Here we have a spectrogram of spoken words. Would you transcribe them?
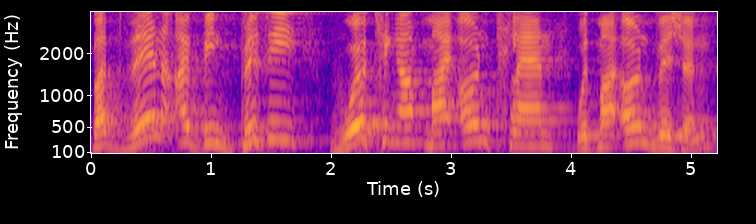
But then I've been busy working out my own plan with my own vision,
